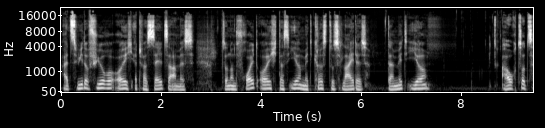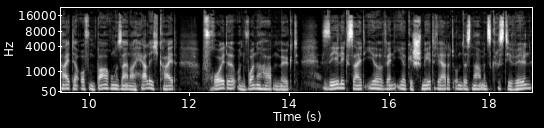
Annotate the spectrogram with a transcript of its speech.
als widerführe euch etwas Seltsames, sondern freut euch, dass ihr mit Christus leidet, damit ihr auch zur Zeit der Offenbarung seiner Herrlichkeit Freude und Wonne haben mögt. Selig seid ihr, wenn ihr geschmäht werdet um des Namens Christi willen,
